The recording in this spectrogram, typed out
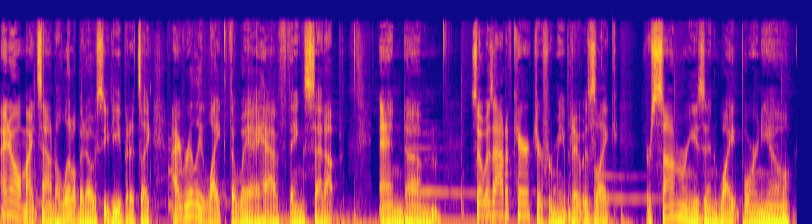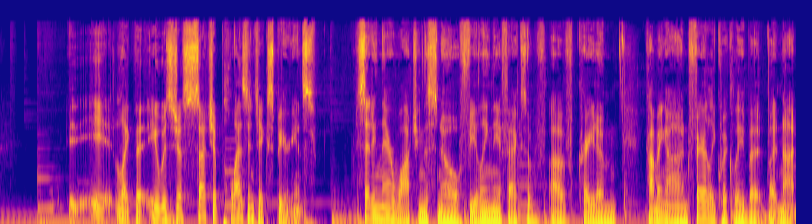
I know it might sound a little bit OCD, but it's like I really like the way I have things set up. And um so it was out of character for me, but it was like for some reason white Borneo it, like the it was just such a pleasant experience sitting there watching the snow, feeling the effects of, of Kratom coming on fairly quickly, but but not,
